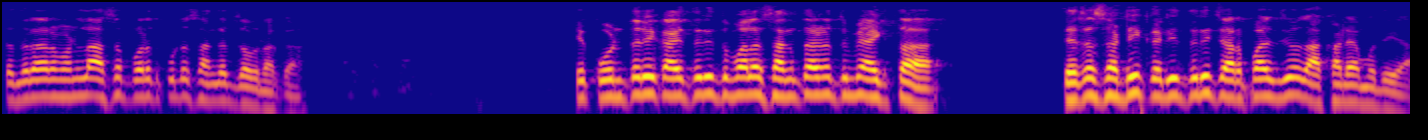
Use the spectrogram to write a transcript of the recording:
चंद्रार म्हणला असं परत कुठं सांगत जाऊ नका. हे कोणतरी काहीतरी तुम्हाला सांगता आणि तुम्ही ऐकता. त्याच्यासाठी कधीतरी चार पाच दिवस आखाड्यामध्ये या.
